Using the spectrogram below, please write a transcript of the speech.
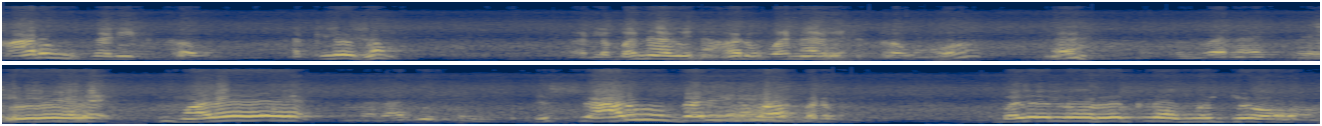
સારું શરીર ખાવું. એટલે શું? એટલે બનાવીને સારું બનાવીને ખાવું જે મળે સારું કરીને વાપરવું. બળેલો રોટલો મૂક્યો.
